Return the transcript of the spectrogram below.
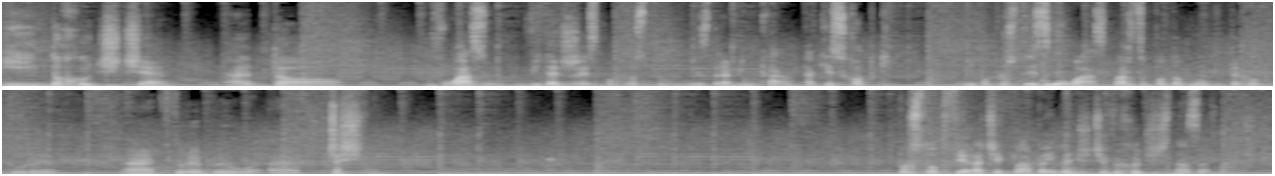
i dochodzicie e, do włazu. Widać, że jest po prostu jest drabinka, takie schodki i po prostu jest właz, bardzo podobny do tego, który, e, który był e, wcześniej. Po prostu otwieracie klapę i będziecie wychodzić na zewnątrz.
